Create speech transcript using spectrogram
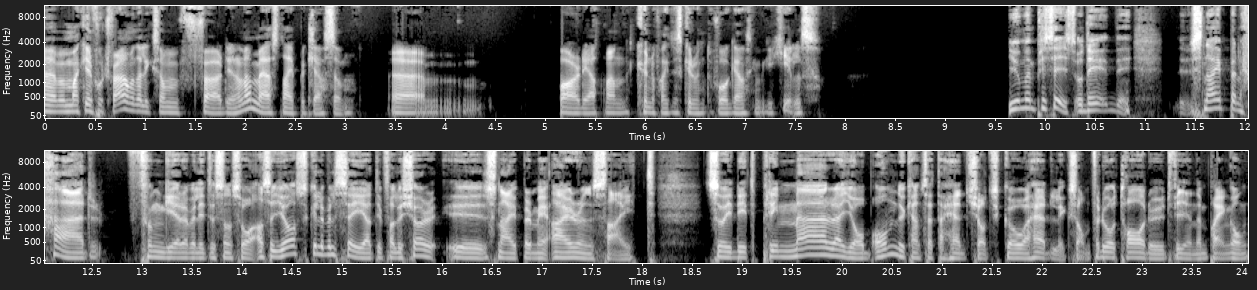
Eh, men man kan fortfarande använda liksom fördelarna med sniperklassen. Ehm, bara det att man kunde faktiskt gå runt och få ganska mycket kills. Jo men precis. Och det, det, snipern här fungerar väl lite som så. Alltså jag skulle väl säga att ifall du kör eh, sniper med iron sight så är ditt primära jobb, om du kan sätta headshots, go ahead liksom. För då tar du ut fienden på en gång.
